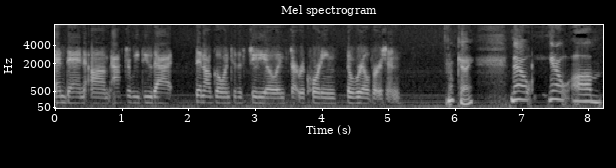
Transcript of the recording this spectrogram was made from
And then um, after we do that, then I'll go into the studio and start recording the real version. Okay. Now, you know, um,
